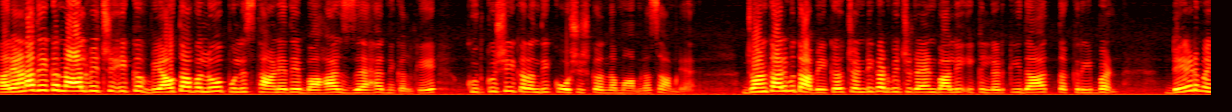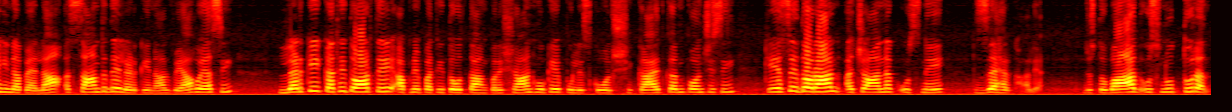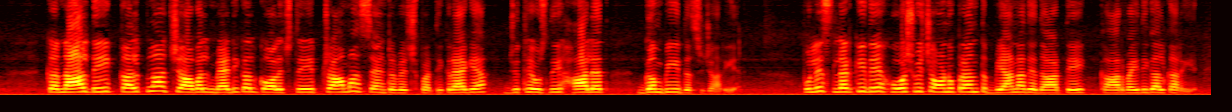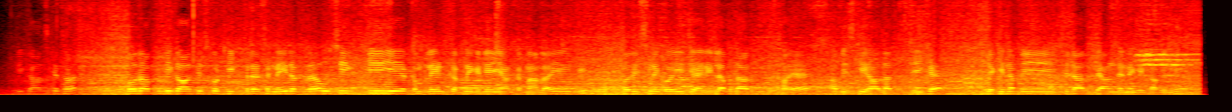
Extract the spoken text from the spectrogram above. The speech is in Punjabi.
ਹਰਿਆਣਾ ਦੇ ਕਰਨਾਲ ਵਿੱਚ ਇੱਕ ਵਿਆਹੁਤਾ ਵੱਲੋਂ ਪੁਲਿਸ ਥਾਣੇ ਦੇ ਬਾਹਰ ਜ਼ਹਿਰ ਨਿਕਲ ਕੇ ਖੁਦਕੁਸ਼ੀ ਕਰਨ ਦੀ ਕੋਸ਼ਿਸ਼ ਕਰਨ ਦਾ ਮਾਮਲਾ ਸਾਹਮਣੇ ਆਇਆ। ਜਾਣਕਾਰੀ ਮੁਤਾਬਿਕ ਚੰਡੀਗੜ੍ਹ ਵਿੱਚ ਰਹਿਣ ਵਾਲੀ ਇੱਕ ਲੜਕੀ ਦਾ ਤਕਰੀਬਨ ਡੇਢ ਮਹੀਨਾ ਪਹਿਲਾਂ ਅਸੰਧ ਦੇ ਲੜਕੇ ਨਾਲ ਵਿਆਹ ਹੋਇਆ ਸੀ। ਲੜਕੀ ਕਥਿਤ ਤੌਰ ਤੇ ਆਪਣੇ ਪਤੀ ਤੋਂ ਤੰਗ ਪਰੇਸ਼ਾਨ ਹੋ ਕੇ ਪੁਲਿਸ ਕੋਲ ਸ਼ਿਕਾਇਤ ਕਰਨ ਪਹੁੰਚੀ ਸੀ। ਕਿ ਇਸੇ ਦੌਰਾਨ ਅਚਾਨਕ ਉਸਨੇ ਜ਼ਹਿਰ ਖਾ ਲਿਆ, ਜਿਸ ਤੋਂ ਬਾਅਦ ਉਸ ਨੂੰ ਤੁਰੰਤ ਕਰਨਾਲ ਦੇ ਕਲਪਨਾ ਚਾਵਲ ਮੈਡੀਕਲ ਕਾਲਜ ਦੇ ਟਰਾਮਾ ਸੈਂਟਰ ਵਿੱਚ ਭਰਤੀ ਕਰਾਇਆ ਗਿਆ ਜਿੱਥੇ ਉਸ ਦੀ ਹਾਲਤ ਗੰਭੀਰ ਦੱਸੀ ਜਾ ਰਹੀ ਹੈ ਪੁਲਿਸ ਲੜਕੀ ਦੇ ਹੋਸ਼ ਵਿੱਚ ਆਉਣ ਉਪਰੰਤ ਬਿਆਨਾਂ ਦੇ ਆਧਾਰ ਤੇ ਕਾਰਵਾਈ ਦੀ ਗੱਲ ਕਰ ਰਹੀ ਹੈ विकास के साथ और अब विकास इसको ठीक तरह से नहीं रख रहा उसी की ये कंप्लेंट करने के लिए यहाँ करनाल आई हुई थी और इसने कोई जहरीला पदार्थ खाया है अब इसकी हालत ठीक है लेकिन अभी फिलहाल ध्यान देने के काबिल नहीं है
